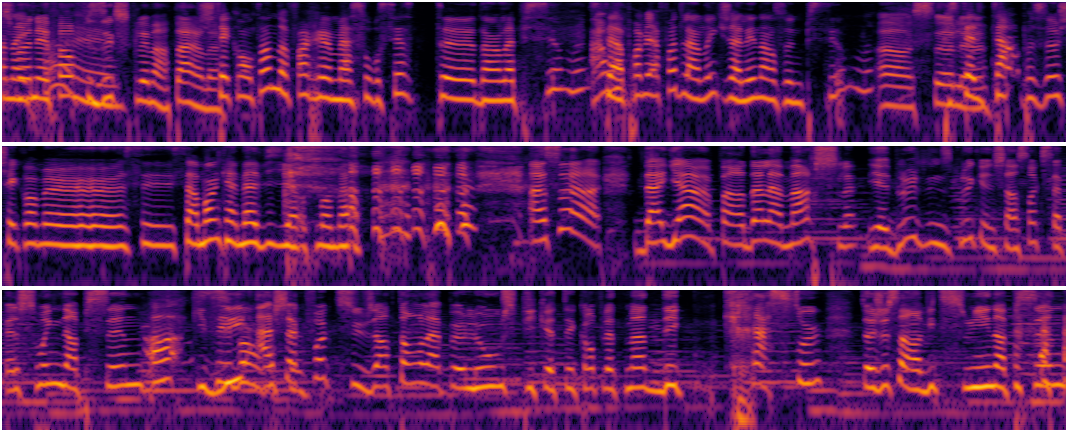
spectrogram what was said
tu fais un effort euh, physique supplémentaire. Là. J'étais contente de faire euh, ma saucisse euh, dans la piscine. là. C'était oui? la première fois de l'année que j'allais dans une piscine. là. Ah, ça, Puis là. C'était le temps, parce que j'étais comme. euh, c'est- ça manque à ma vie en ce moment. Ah, ça, d'ailleurs, pendant la marche, là, il y a Bleu Jeans Bleu qui a une chanson qui s'appelle Swing dans la piscine, Ah, qui c'est dit bon, à ça. chaque fois que tu genre, tombes la pelouse puis que t'es complètement décrasseux, t'as juste envie de swinguer dans la piscine.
